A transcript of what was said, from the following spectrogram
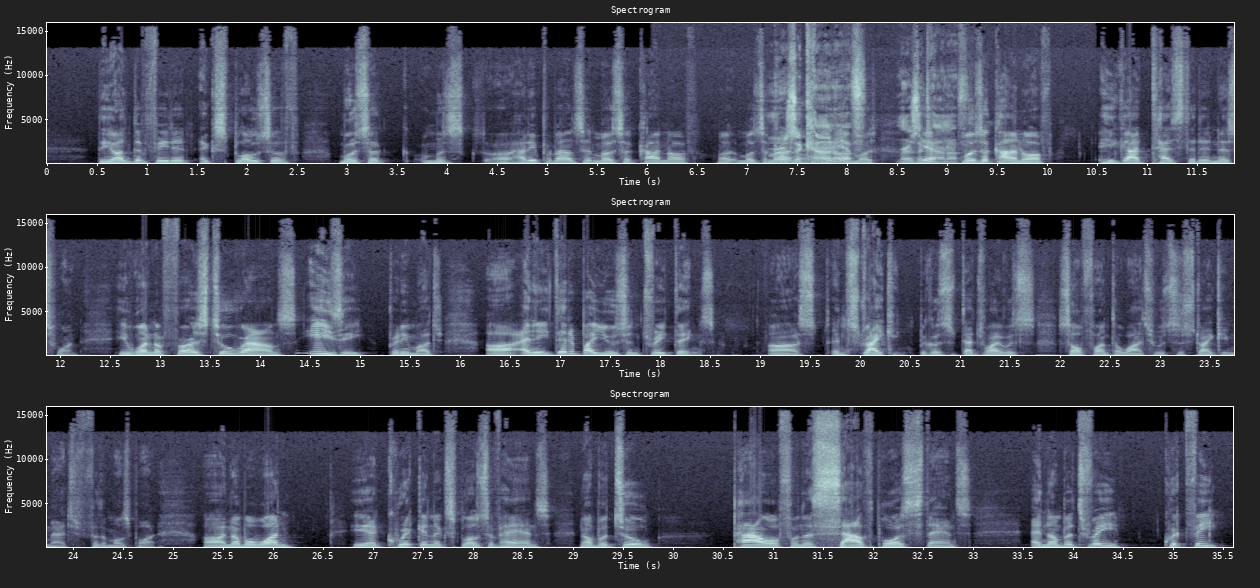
the undefeated, explosive Musa, Mus, uh, how do you pronounce it? Murzakanov? Murzakanov. Yeah, Murzakanov. Yeah, he got tested in this one. He won the first two rounds, easy, pretty much. Uh, and he did it by using three things. Uh, and striking, because that's why it was so fun to watch. It was a striking match for the most part. Uh, number one, he had quick and explosive hands. Number two, power from the southpaw stance. And number three, quick feet.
